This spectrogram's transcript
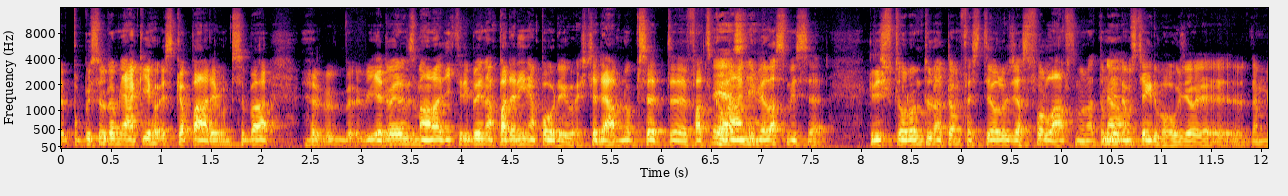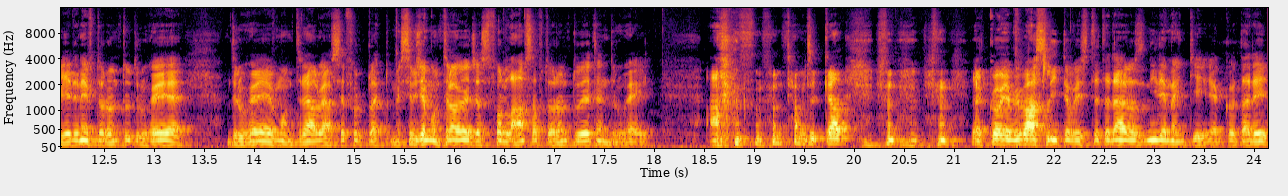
eh, popisují tam nějaký jeho eskapády. On třeba eh, je to jeden z mála lidí, kteří byli napadený na pódiu ještě dávno před eh, fackováním. Willa Smise. Když v Torontu na tom festivalu Just for Laughs, no na tom No. no. jednom z těch dvou, že je, tam jeden je v Torontu, druhý je, druhý je v Montrealu, já se furt pletu. Myslím, že Montreal je Just for Laughs a v Torontu je ten druhý. A on tam říkal, jako je by vás líto, vy jste teda hrozný dementi, jako tady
